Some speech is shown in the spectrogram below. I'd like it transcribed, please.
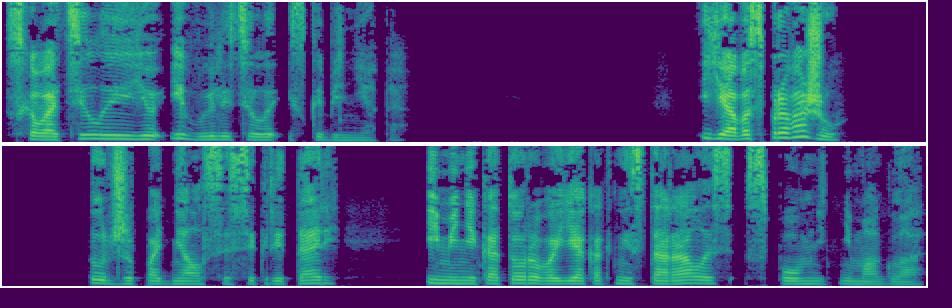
Схватила ее и вылетела из кабинета. «Я вас провожу!» Тут же поднялся секретарь имени которого я как ни старалась, вспомнить не могла.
